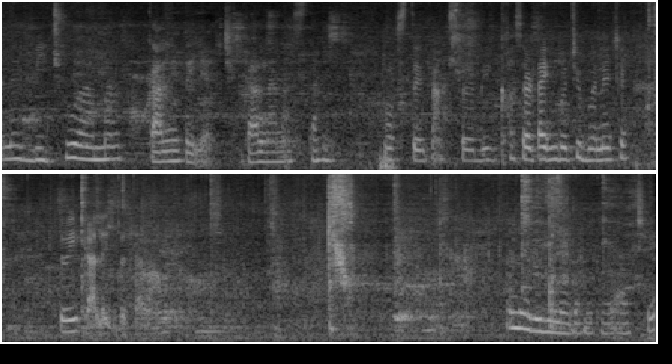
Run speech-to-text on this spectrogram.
અને બીજું આમાં કાલની તૈયારી છે કાલના નાસ્તાની. મસ્ત નાસ્તો બી ખાસા ટાઈમ પછી બને છે તો એ કાલે જ બતાવવા. અને રૂહીને મેડમ ગયા છે.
